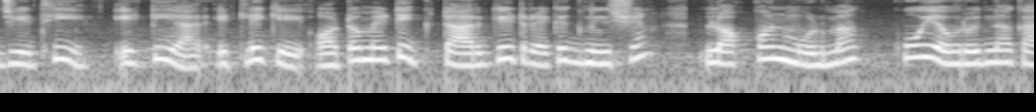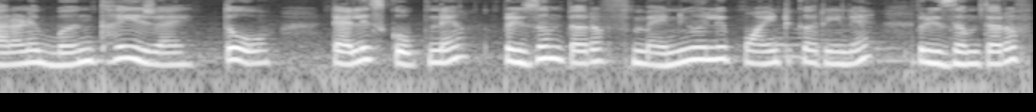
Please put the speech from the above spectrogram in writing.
જેથી એટીઆર એટલે કે automatic target recognition lock on મોડમાં કોઈ અવરોધના કારણે બંધ થઈ જાય તો ટેલિસ્કોપને પ્રિઝમ તરફ મેન્યુઅલી પોઈન્ટ કરીને પ્રિઝમ તરફ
